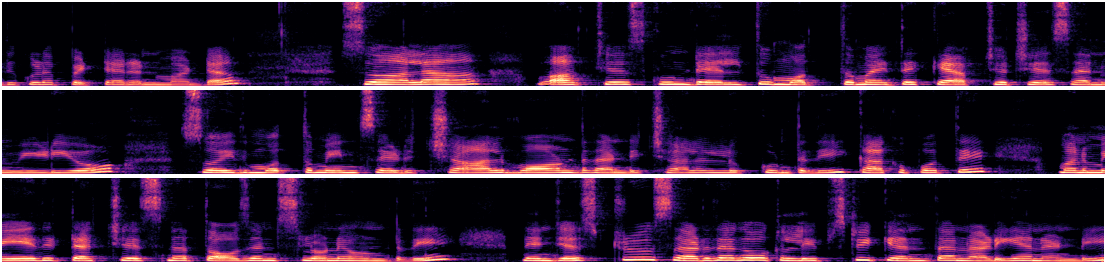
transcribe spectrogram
ఇది కూడా పెట్టారనమాట సో అలా వాక్ చేసుకుంటూ వెళ్తూ మొత్తం అయితే క్యాప్చర్ చేశాను వీడియో. సో ఇది మొత్తం ఇన్సైడ్ చాలా బాగుంటుందండి చాలా లుక్ ఉంటుంది. కాకపోతే మనం ఏది టచ్ చేసినా థౌజండ్స్లోనే ఉంటుంది. నేను జస్ట్ సరదాగా ఒక లిప్స్టిక్ ఎంత అని అడిగానండి.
